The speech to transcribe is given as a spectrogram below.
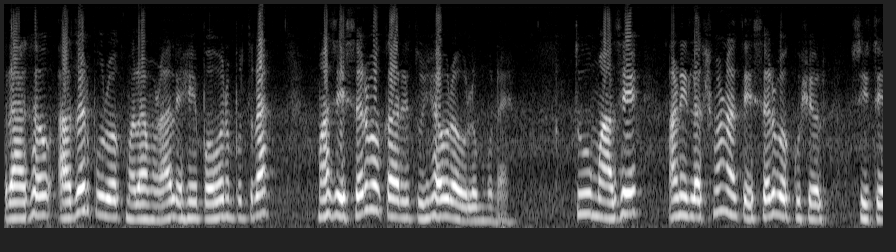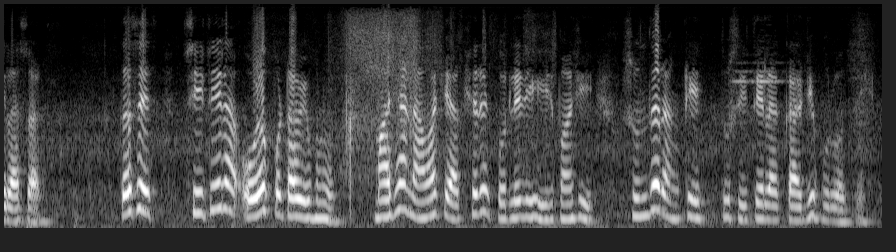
राघव आदरपूर्वक मला म्हणाले हे पवनपुत्रा माझे सर्व कार्य तुझ्यावर अवलंबून आहे. तू माझे आणि लक्ष्मणाचे सर्व कुशल सीतेला सांग. तसेच सीतेला ओळख पटावी म्हणून माझ्या नावाची अक्षरे कोरलेली ही माझी सुंदर अंगठी तू सीतेला काळजीपूर्वक दे.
